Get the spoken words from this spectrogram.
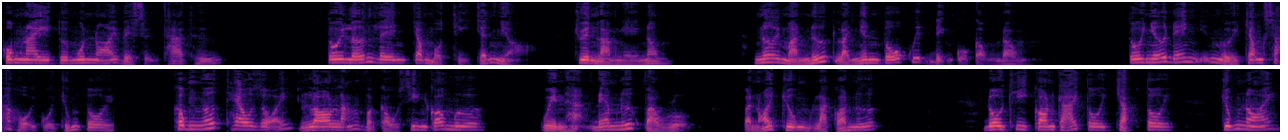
Hôm nay tôi muốn nói về sự tha thứ. Tôi lớn lên trong một thị trấn nhỏ chuyên làm nghề nông, nơi mà nước là nhân tố quyết định của cộng đồng. Tôi nhớ đến những người trong xã hội của chúng tôi, không ngớt theo dõi, lo lắng và cầu xin có mưa, quyền hạn đem nước vào ruộng và nói chung là có nước. Đôi khi con cái tôi chọc tôi, chúng nói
